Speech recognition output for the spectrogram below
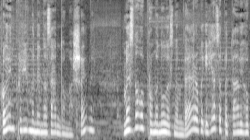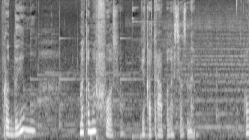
коли він провів мене назад до машини, ми знову проминули з ним дерево, і я запитав його про дивну метаморфозу, яка трапилася з ним. О,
